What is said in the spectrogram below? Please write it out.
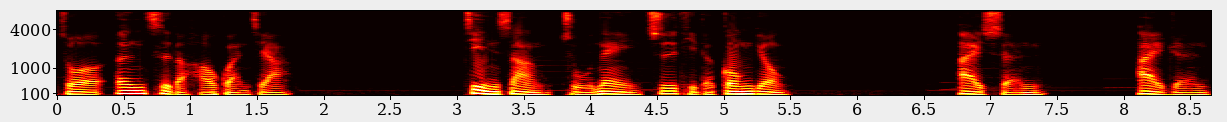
做恩赐的好管家，尽上主内肢体的功用，爱神爱人，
